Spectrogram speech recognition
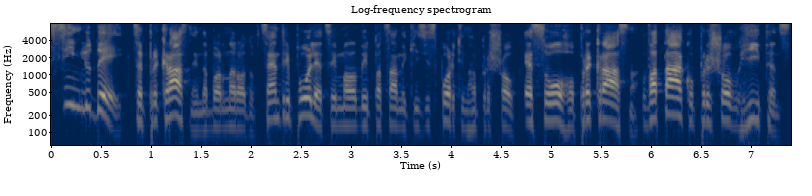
Сім людей. Це прекрасний набор народу. В центрі поля цей молодий пацан, який зі спортінга прийшов. Есого, прекрасно. В атаку прийшов Гітенс.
